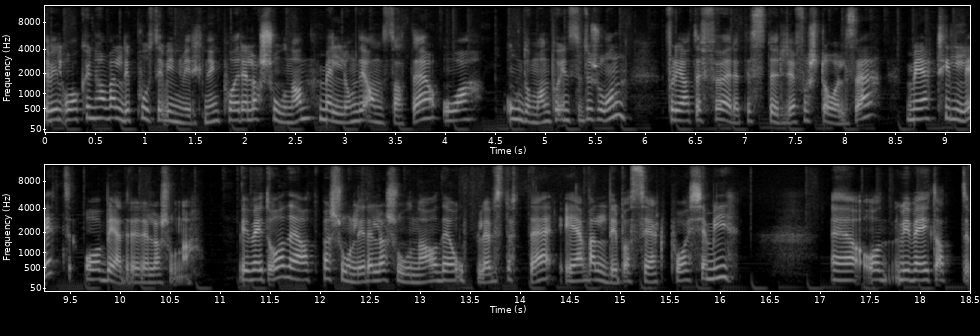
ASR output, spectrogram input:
Det vil òg kunne ha veldig positiv innvirkning på relasjonene mellom de ansatte og ungdommene på institusjonen, fordi det fører til større forståelse, mer tillit og bedre relasjoner. Vi vet òg at personlige relasjoner og det å oppleve støtte er veldig basert på kjemi. Eh, og vi vet at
